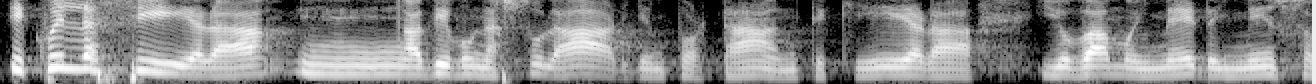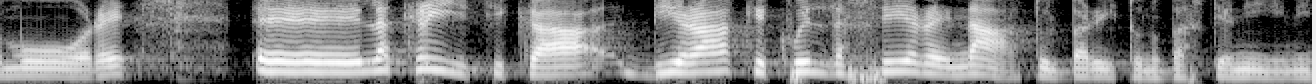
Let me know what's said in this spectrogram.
e quella sera mh, aveva una solaria importante che era Io vamo in me da immenso amore eh, la critica dirà che quella sera è nato il baritono Bastianini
